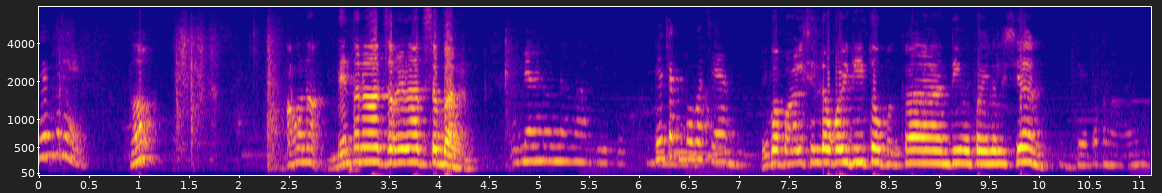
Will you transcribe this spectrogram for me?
Siyempre. Ha? Ako na. Benta na natin sa kayo natin sa van. Inano na nga dito. Benta ko bukas yan. Ipapakalisin daw kayo dito pagka hindi mo pa inalis yan. Benta ko na ngayon.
